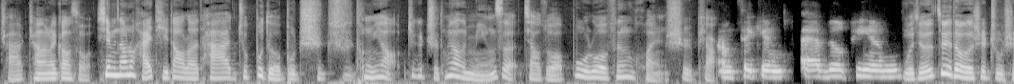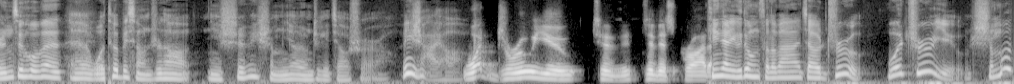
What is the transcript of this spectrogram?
查查完了告诉我。新闻当中还提到了，他就不得不吃止痛药。这个止痛药的名字叫做布洛芬缓释片儿。I'm taking Advil PM. 我觉得最逗的是主持人最后问：“呃，我特别想知道你是为什么要用这个胶水啊？为啥呀 What drew you to to this？” product? 听见一个动词了吧？叫 drew。What drew you？什么？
